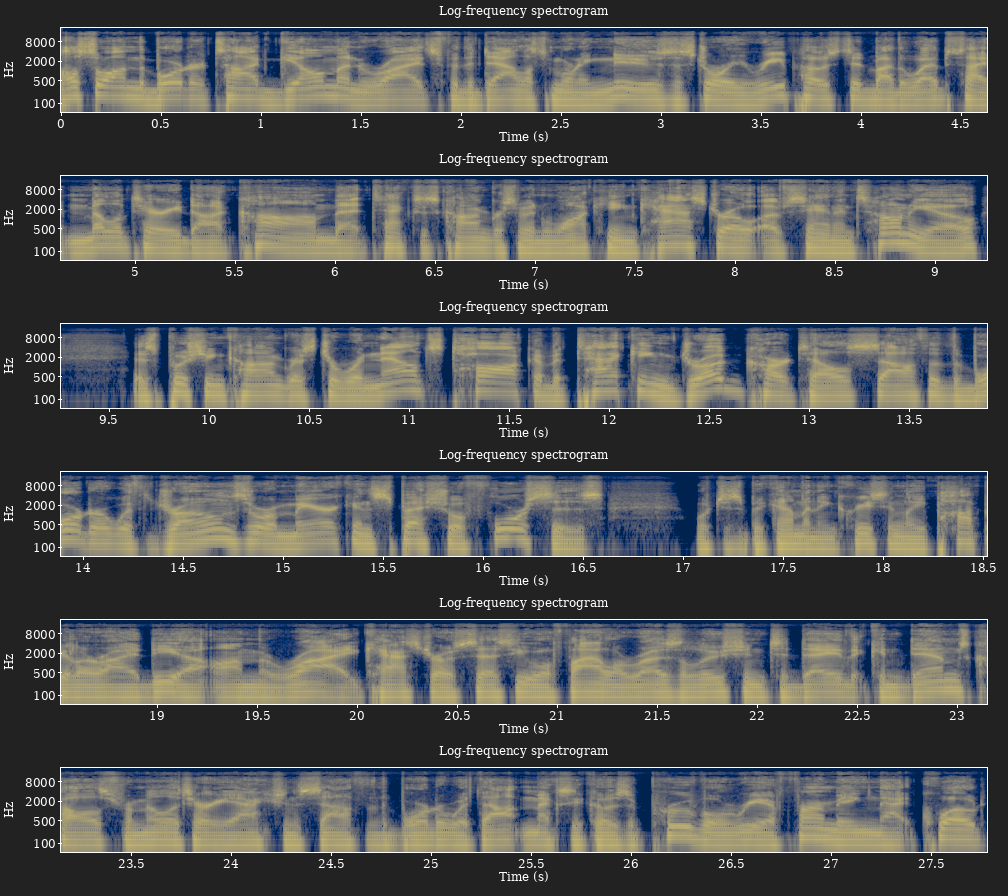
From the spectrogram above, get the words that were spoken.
Also on the border, Todd Gillman writes for the Dallas Morning News, a story reposted by the website military.com that Texas Congressman Joaquin Castro of San Antonio is pushing Congress to renounce talk of attacking drug cartels south of the border with drones or American special forces which has become an increasingly popular idea on the right. Castro says he will file a resolution today that condemns calls for military action south of the border without Mexico's approval, reaffirming that, quote,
